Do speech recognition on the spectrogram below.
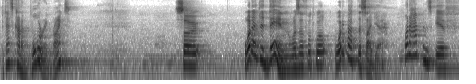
But that's kind of boring, right? So what I did then was I thought, well, what about this idea? What happens if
